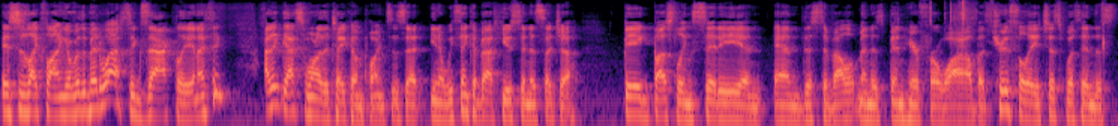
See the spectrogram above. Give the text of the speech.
This is like flying over the Midwest, exactly. And I think I think that's one of the take home points is that you know we think about Houston as such a big bustling city, and and this development has been here for a while, but truthfully, it's just within this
